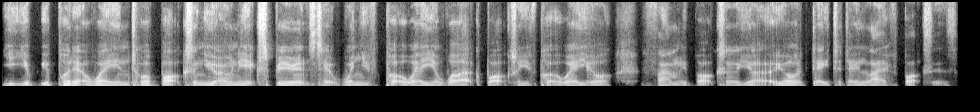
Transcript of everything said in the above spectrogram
you, you, put it away into a box and you only experience it when you've put away your work box or you've put away your family box or your your day-to-day life boxes.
